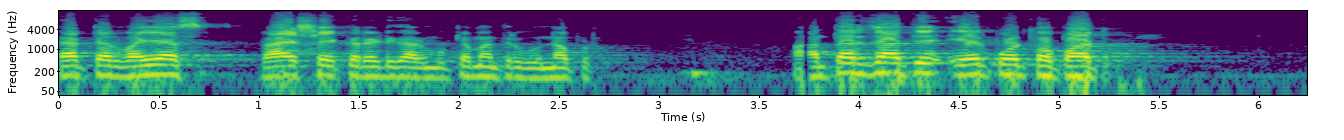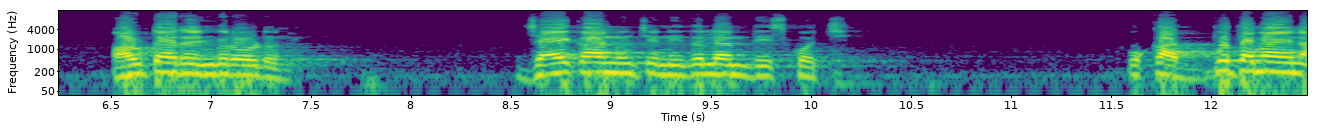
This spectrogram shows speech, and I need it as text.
doctor YS Rajasekhara Reddy garu ముఖ్యమంత్రిగా ఉన్నప్పుడు అంతర్జాతీయ ఎయిర్పోర్ట్తో పాటు ఔటర్ రింగ్ రోడ్డును జైకా నుంచి నిధులను తీసుకొచ్చి ఒక అద్భుతమైన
